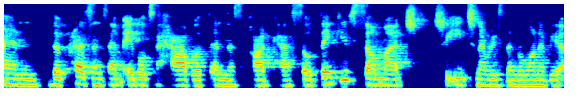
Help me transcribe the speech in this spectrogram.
and the presence I'm able to have within this podcast. So, thank you so much to each and every single one of you.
